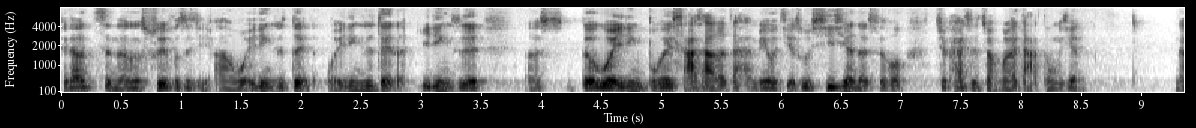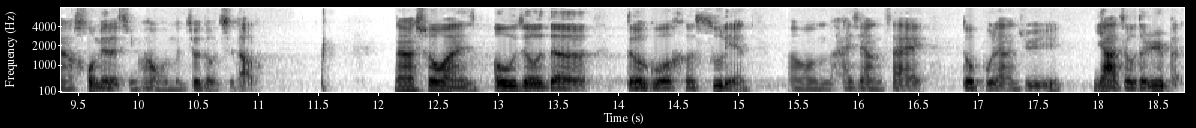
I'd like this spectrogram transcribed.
所以他只能说服自己啊，我一定是对的，我一定是对的，一定是呃，德国一定不会傻傻的在还没有结束西线的时候就开始转过来打东线。那后面的情况我们就都知道了。那说完欧洲的德国和苏联，啊，我们还想再多补两句亚洲的日本，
